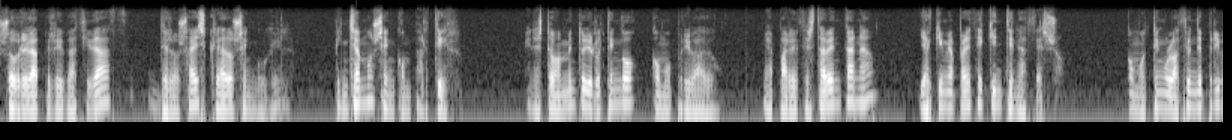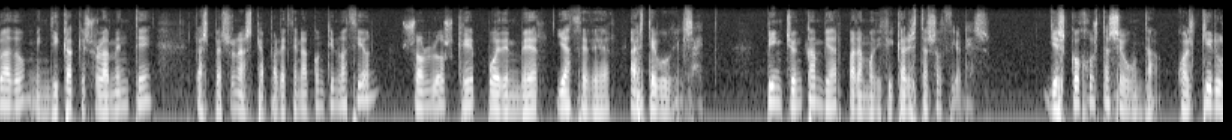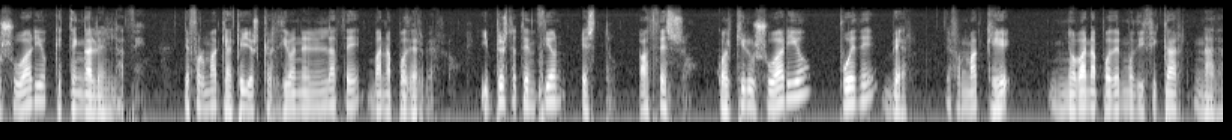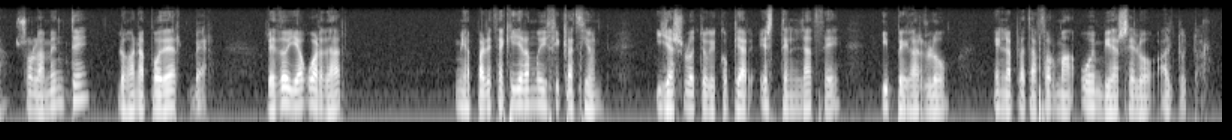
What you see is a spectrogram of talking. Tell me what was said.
sobre la privacidad de los sites creados en Google. Pinchamos en compartir. En este momento yo lo tengo como privado. Me aparece esta ventana y aquí me aparece quién tiene acceso. Como tengo la opción de privado, me indica que solamente las personas que aparecen a continuación son los que pueden ver y acceder a este Google Site. Pincho en cambiar para modificar estas opciones. Y escojo esta segunda, cualquier usuario que tenga el enlace, de forma que aquellos que reciban el enlace van a poder verlo. Y presto atención esto, acceso. Cualquier usuario puede ver, de forma que no van a poder modificar nada, solamente lo van a poder ver. Le doy a guardar, me aparece aquí ya la modificación y ya solo tengo que copiar este enlace y pegarlo en la plataforma o enviárselo al tutor.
